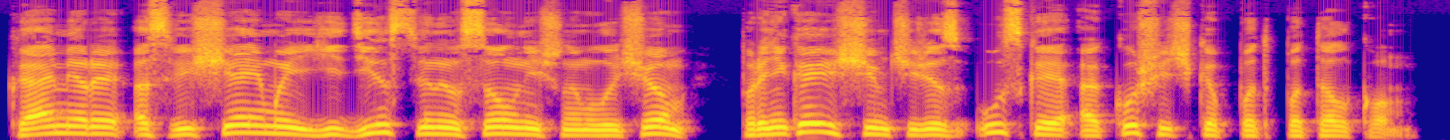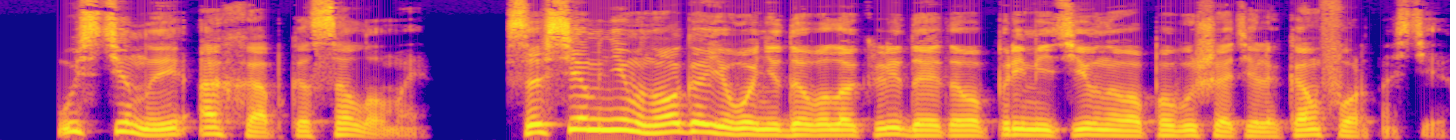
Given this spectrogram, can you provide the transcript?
Камеры, освещаемой единственным солнечным лучом, проникающим через узкое окошечко под потолком. У стены охапка соломы. Совсем немного его не доволокли до этого примитивного повышателя комфортности.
